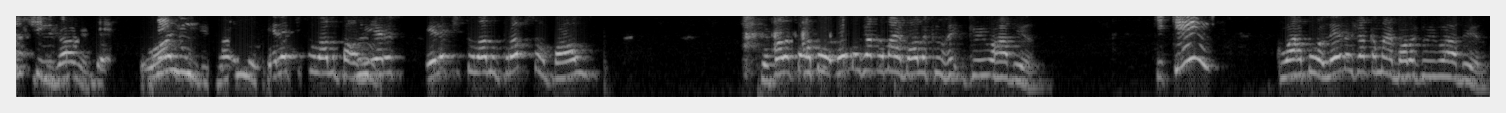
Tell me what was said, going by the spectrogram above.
dos times do top 10. Nenhum. Ele é titular no Palmeiras, ele é titular no próprio São Paulo. Você fala que o Arboleda joga mais bola que o, que o Igor Rabelo. Que quem? Que o Arboleda joga mais bola que o Igor Rabelo.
